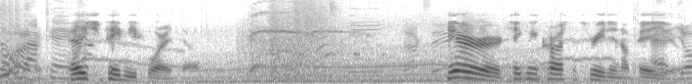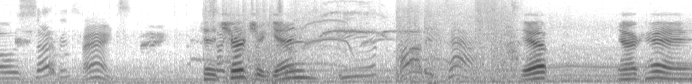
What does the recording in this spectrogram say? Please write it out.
No, I driving. At can't. least you paid me for it though. Here, take me across the street and I'll pay you. At you. your service. Thanks. To the church again? It's party time. Yep. Okay.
